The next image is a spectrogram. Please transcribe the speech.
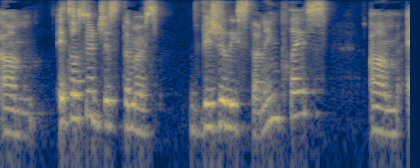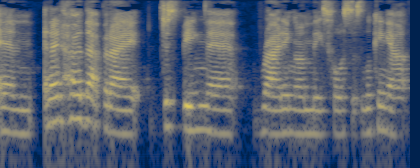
um, it's also just the most visually stunning place. Um, and and I'd heard that, but I just being there, riding on these horses, looking out.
